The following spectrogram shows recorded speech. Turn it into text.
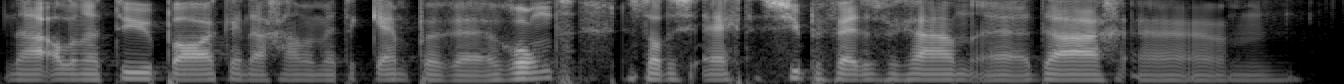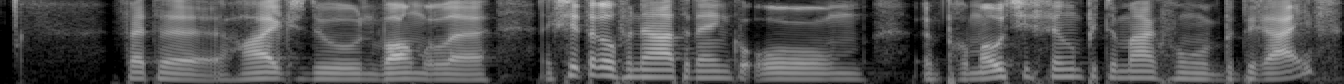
Naar alle natuurparken. En daar gaan we met de camper uh, rond. Dus dat is echt super vet. Dus we gaan daar um, vette hikes doen, wandelen. En ik zit erover na te denken om een promotiefilmpje te maken voor mijn bedrijf.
